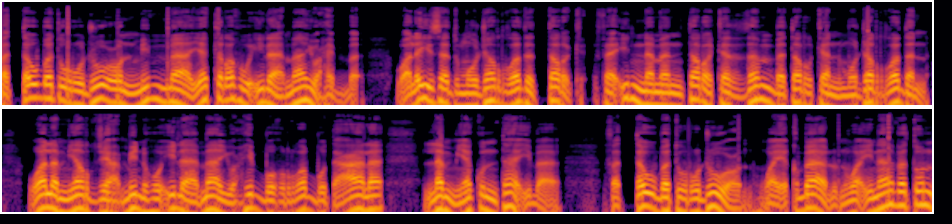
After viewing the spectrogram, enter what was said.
فالتوبة رجوع مما يكره إلى ما يحب وليست مجرد الترك فإن من ترك الذنب تركا مجردا ولم يرجع منه إلى ما يحبه الرب تعالى لم يكن تائبا. فالتوبة رجوع وإقبال وإنابة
